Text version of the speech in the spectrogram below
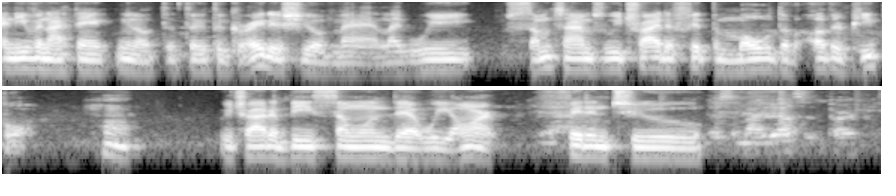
and even I think, you know, the, the, the great issue of man, like we sometimes we try to fit the mold of other people. Hmm we try to be someone that we aren't, yeah. fit into somebody else's purpose.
